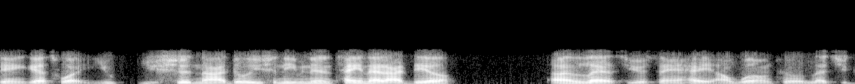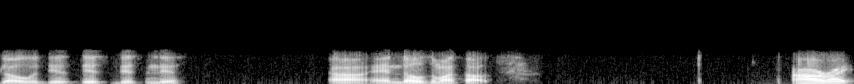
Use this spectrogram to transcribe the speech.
then guess what? You you should not do it. You shouldn't even entertain that idea unless you're saying, hey, I'm willing to let you go with this, this, this, and this. Uh, and those are my thoughts. All right.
